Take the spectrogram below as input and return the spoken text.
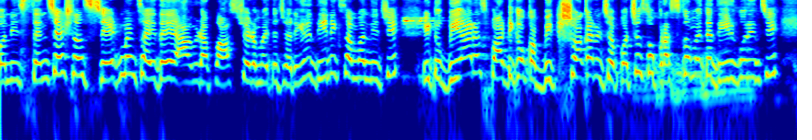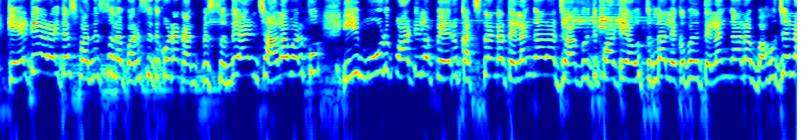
కొన్ని సెన్సేషనల్ స్టేట్మెంట్స్ అయితే ఆవిడ పాస్ చేయడం అయితే జరిగింది. దీనికి సంబంధించి ఇటు బీఆర్ఎస్ పార్టీకి ఒక బిగ్ షాక్ అని చెప్పొచ్చు. సో ప్రస్తుతం అయితే దీని గురించి కేటీఆర్ అయితే స్పందిస్తున్న పరిస్థితి కూడా కనిపిస్తుంది. అండ్ చాలా వరకు ఈ మూడు పార్టీల పేరు ఖచ్చితంగా తెలంగాణ జాగృతి పార్టీ అవుతుందా? లేకపోతే తెలంగాణ బహుజన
